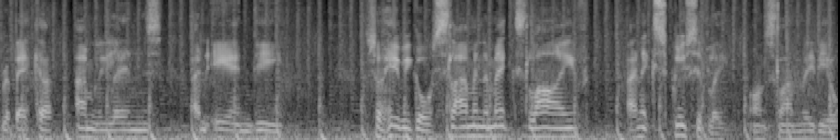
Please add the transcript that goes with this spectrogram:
Rebekah, Emily Lenz, and AND. So here we go, Slam in the Mix live and exclusively on Slam Radio.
